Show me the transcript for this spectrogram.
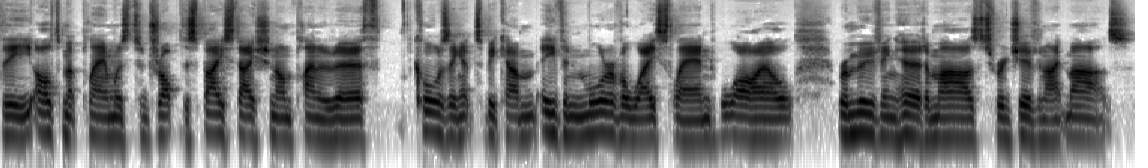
the ultimate plan was to drop the space station on planet Earth, causing it to become even more of a wasteland, while removing her to Mars to rejuvenate Mars.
